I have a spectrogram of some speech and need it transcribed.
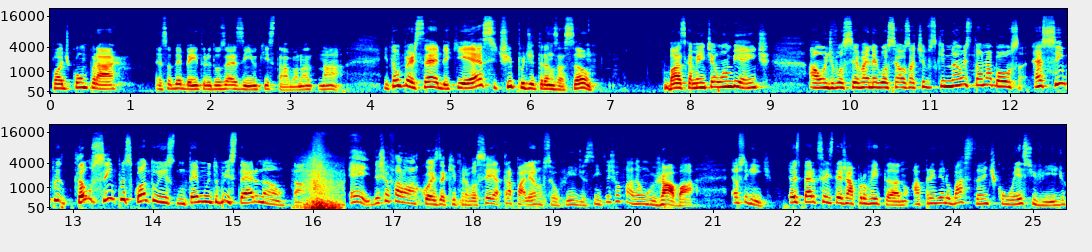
pode comprar essa debênture do Zezinho que estava na, na A. Então percebe que esse tipo de transação basicamente é um ambiente aonde você vai negociar os ativos que não estão na bolsa. É simples, tão simples quanto isso, não tem muito mistério não, tá? Ei, deixa eu falar uma coisa aqui para você, atrapalhando o seu vídeo, assim, deixa eu fazer um jabá. É o seguinte, eu espero que você esteja aproveitando, aprendendo bastante com este vídeo,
